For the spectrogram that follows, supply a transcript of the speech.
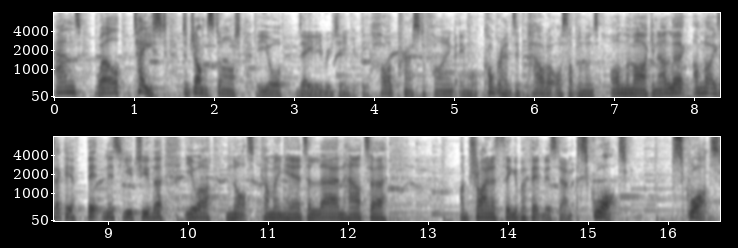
and, well, taste to jumpstart your daily routine You'd be hard pressed to find a more comprehensive powder or supplement on the market. Now, look, I'm not exactly a fitness YouTuber. You are not coming here to learn how to. I'm trying to think of a fitness term. Squat. Squat.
